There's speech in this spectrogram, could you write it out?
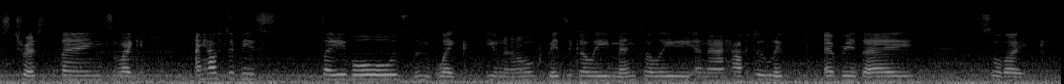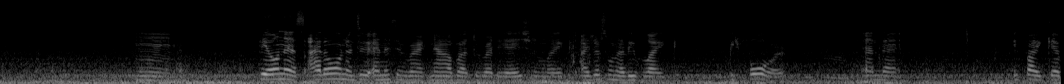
stress things. Like I have to be stable and like you know physically, mentally, and I have to live every day. So like, mm, be honest, I don't want to do anything right now about the radiation. Like I just want to live like before, and then if I get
